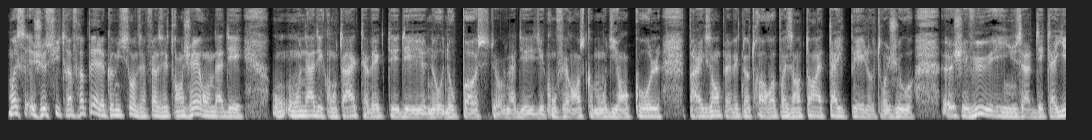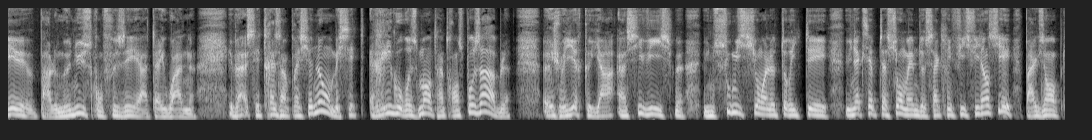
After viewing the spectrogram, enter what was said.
Moi, je suis très frappé à la commission des affaires étrangères. On a des, on, on a des contacts avec des, des nos, nos, postes. On a des, des, conférences, comme on dit en call. Par exemple, avec notre représentant à Taipei l'autre jour, euh, j'ai vu, il nous a détaillé par le menu ce qu'on faisait à Taïwan. Eh ben, c'est très impressionnant, mais c'est rigoureusement intransposable. Euh, je veux dire qu'il y a un civisme, une soumission à l'autorité, une acceptation même de sacrifices financiers. Par exemple,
